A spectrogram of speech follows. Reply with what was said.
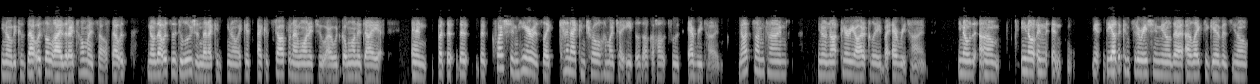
You know, because that was the lie that I told myself. That was you know, that was the delusion that I could, you know, I could I could stop when I wanted to. I would go on a diet. And but the the the question here is like can I control how much I eat those alcoholic foods every time? Not sometimes, you know, not periodically, but every time. You know, um, you know, and, and the other consideration, you know, that I like to give is, you know,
